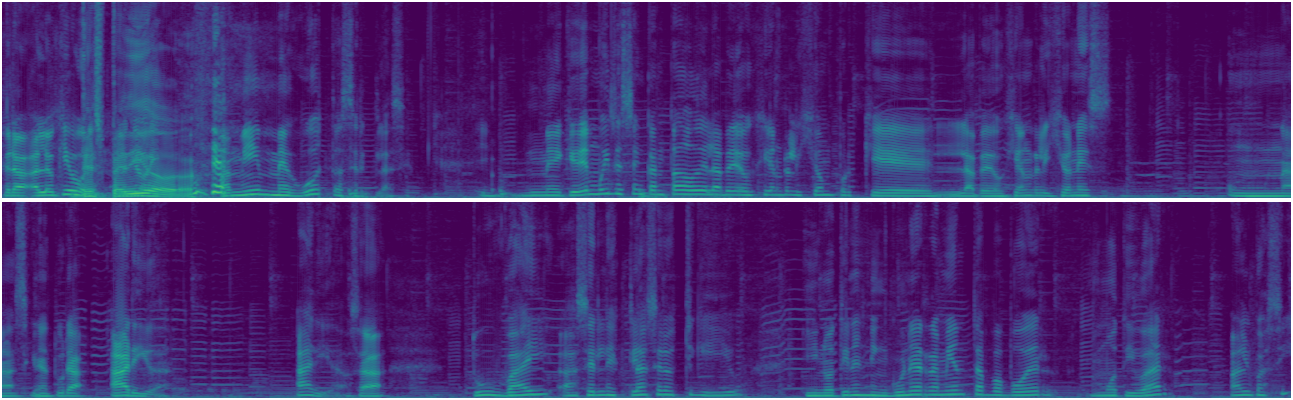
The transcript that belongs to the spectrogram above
pero a lo que voy. a Despedido. voy. A mí me gusta hacer clases. Me quedé muy desencantado de la pedagogía en religión porque la pedagogía en religión es una asignatura árida. Árida. O sea, tú vas a hacerles clases a los chiquillos y no tienes ninguna herramienta para poder motivar algo así.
